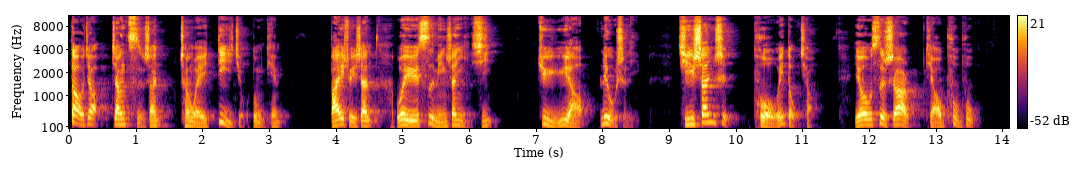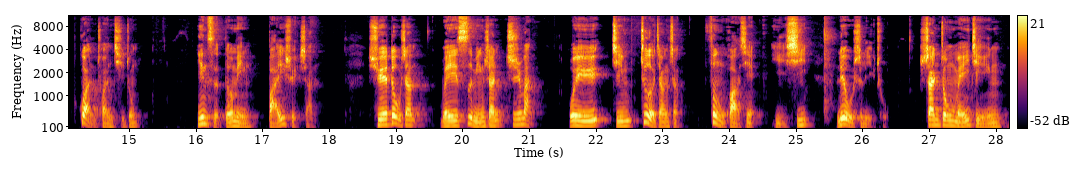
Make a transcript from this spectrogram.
道教将此山称为第九洞天。白水山位于四明山以西，距余姚六十里，其山势颇为陡峭，有四十二条瀑布贯穿其中，因此得名白水山。雪窦山为四明山支脉，位于今浙江省奉化县以西六十里处，山中美景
